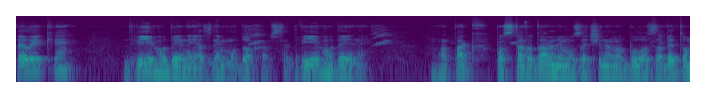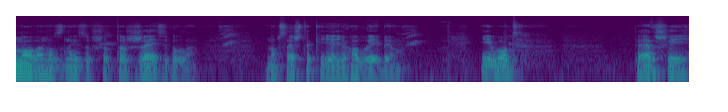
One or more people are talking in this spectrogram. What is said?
велике. Дві години я з ним мудохався. Дві години. Так по стародавньому зачинено було, забетоновано знизу, що то жесть була. Ну все ж таки я його вибив. І от перший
